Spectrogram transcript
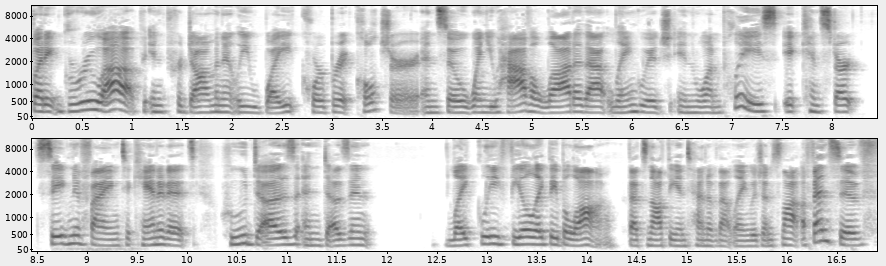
but it grew up in predominantly white corporate culture. And so when you have a lot of that language in one place, it can start signifying to candidates who does and doesn't likely feel like they belong. That's not the intent of that language. And it's not offensive,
